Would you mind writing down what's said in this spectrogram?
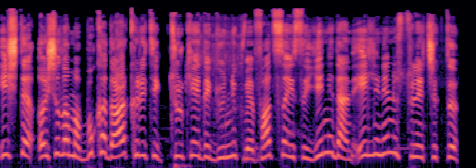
İşte aşılama bu kadar kritik. Türkiye'de günlük vefat sayısı yeniden 50'nin üstüne çıktı.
